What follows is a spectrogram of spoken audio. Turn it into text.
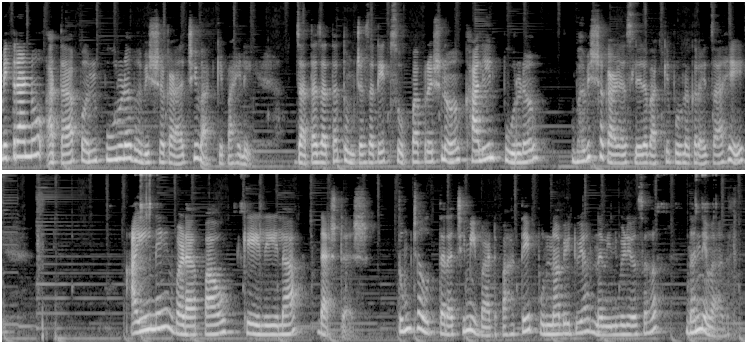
मित्रांनो आता आपण पूर्ण भविष्यकाळाची वाक्य पाहिले. जाता जाता तुमच्यासाठी एक सोपा प्रश्न खालील पूर्ण भविष्यकाळ असलेलं वाक्य पूर्ण करायचं आहे. आईने वडापाव केलेला डॅश डॅश तुमच्या उत्तराची मी वाट पाहते. पुन्हा भेटूया नवीन व्हिडिओसह. धन्यवाद.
